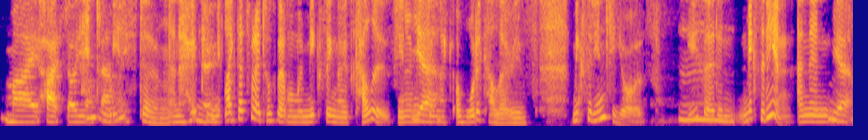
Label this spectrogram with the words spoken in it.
my highest value and, and wisdom? And I hope you, know, you, like that's what I talk about when we're mixing those colors, you know, mixing yeah. like a watercolor is mix it into yours mm. use it and mix it in, and then yeah.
